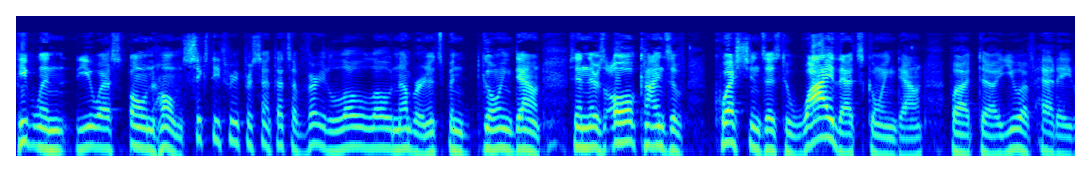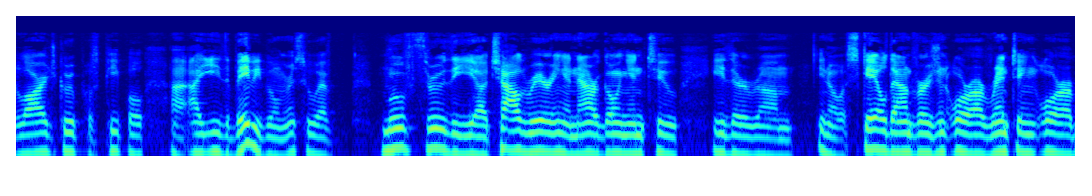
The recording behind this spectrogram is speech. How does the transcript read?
people in the U.S. own homes, 63%. That's a very low, low number, and it's been going down. And there's all kinds of questions as to why that's going down, but uh, you have had a large group of people, i.e., the baby boomers, who have moved through the child rearing and now are going into either um, you know a scaled down version or are renting or are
